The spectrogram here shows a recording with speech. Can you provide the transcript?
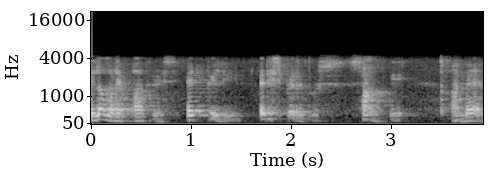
Ελάμανε Πάτρις, ερ Φίλοι, ερ Σπίριτους, Αμέν.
